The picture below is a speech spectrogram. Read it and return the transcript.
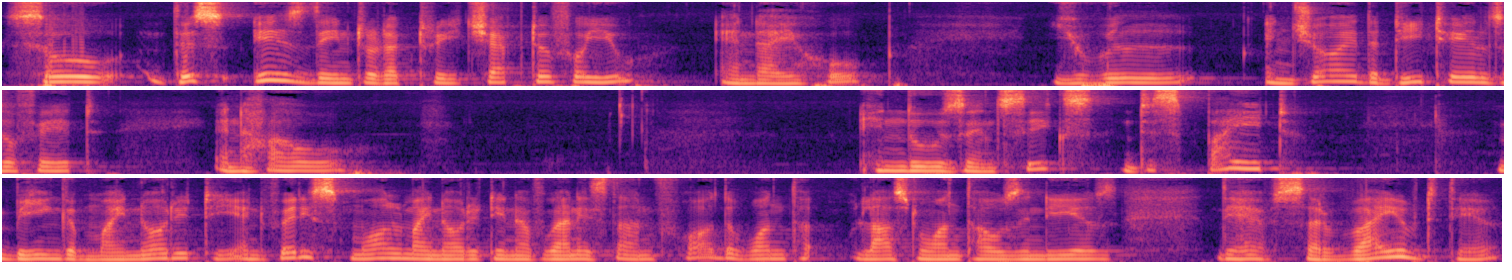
So, this is the introductory chapter for you, and I hope you will enjoy the details of it and how Hindus and Sikhs, despite being a minority and very small minority in Afghanistan for the one th- last 1000 years, they have survived there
